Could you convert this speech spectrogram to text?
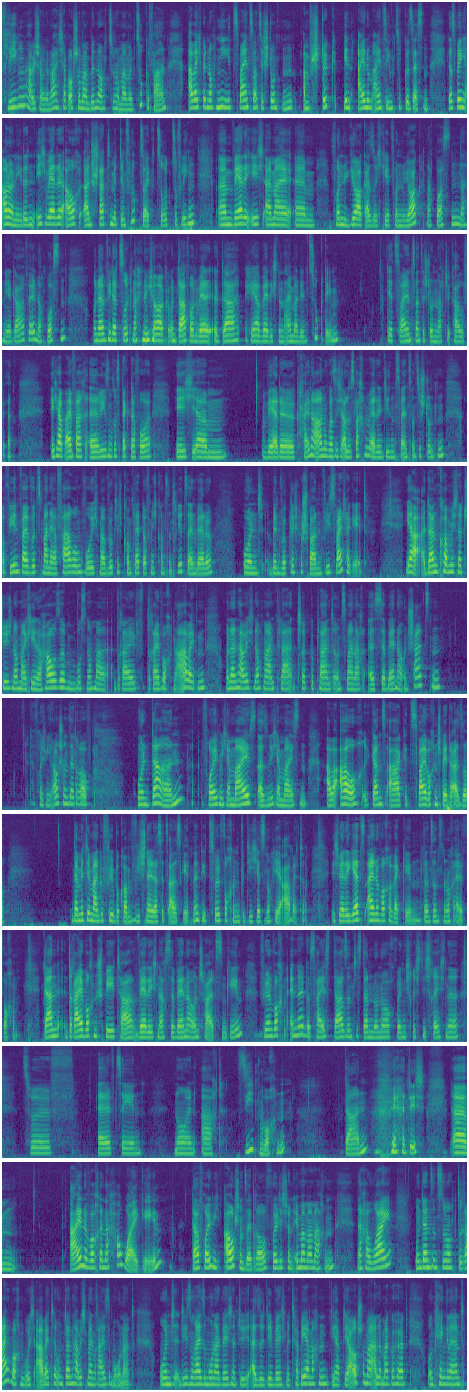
Fliegen, habe ich schon gemacht. Ich habe auch schon mal, bin noch schon mal mit dem Zug gefahren, aber ich bin noch nie 22 Stunden am Stück in einem einzigen Zug gesessen. Das bin ich auch noch nie, denn ich werde auch, anstatt mit dem Flugzeug zurückzufliegen, ähm, werde ich einmal ähm, von New York, also ich gehe von New York nach Boston, nach Niagarafeld, nach Boston und dann wieder zurück nach New York und davon wär, äh, daher werde ich dann einmal den Zug nehmen, der 22 Stunden nach Chicago fährt. Ich habe einfach äh, riesen Respekt davor. Ich ähm, werde keine Ahnung, was ich alles machen werde in diesen 22 Stunden. Auf jeden Fall wird es mal eine Erfahrung, wo ich mal wirklich komplett auf mich konzentriert sein werde und bin wirklich gespannt, wie es weitergeht ja, dann komme ich natürlich nochmal hier nach Hause, muss nochmal drei, drei Wochen arbeiten. Und dann habe ich nochmal einen Plan Trip geplant und zwar nach äh, Savannah und Charleston. Da freue ich mich auch schon sehr drauf. Und dann freue ich mich am meisten, also nicht am meisten, aber auch ganz arg zwei Wochen später, also damit ihr mal ein Gefühl bekommt, wie schnell das jetzt alles geht. Ne? Die zwölf Wochen, die ich jetzt noch hier arbeite. Ich werde jetzt eine Woche weggehen, dann sind es nur noch elf Wochen. Dann drei Wochen später werde ich nach Savannah und Charleston gehen für ein Wochenende. Das heißt, da sind es dann nur noch, wenn ich richtig rechne, zwölf, elf, zehn, neun, acht, sieben Wochen. Dann werde ich ähm, eine Woche nach Hawaii gehen da freue ich mich auch schon sehr drauf. Wollte ich schon immer mal machen. Nach Hawaii. Und dann sind es nur noch drei Wochen, wo ich arbeite. Und dann habe ich meinen Reisemonat. Und diesen Reisemonat werde ich natürlich, also den werde ich mit Tabea machen. Die habt ihr auch schon mal alle mal gehört und kennengelernt.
